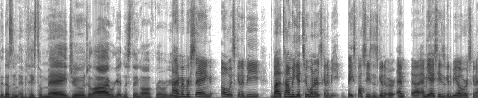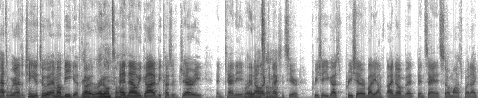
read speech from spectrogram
it doesn't. If it takes till May, June, July, we're getting this thing off, bro. We're getting. I remember saying, "Oh, it's gonna be by the time we get 200, it's gonna be baseball season's gonna or M, uh, NBA season's gonna be over. It's gonna have to we're gonna have to change it to an MLB gift got it right on time. And now we got it because of Jerry and Kenny Right and all our time. connections here. Appreciate you guys. Appreciate everybody. I'm, I know I've been saying it so much, but I,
